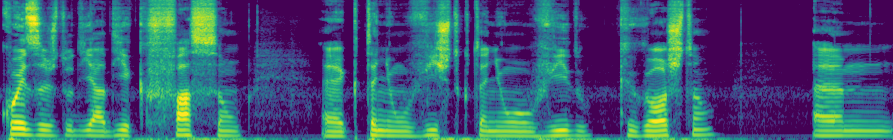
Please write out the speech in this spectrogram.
coisas do dia a dia que façam, uh, que tenham visto, que tenham ouvido, que gostam. Um,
